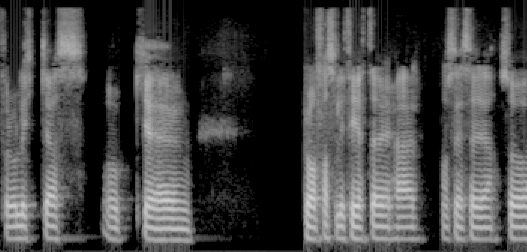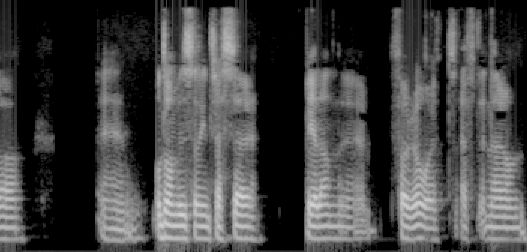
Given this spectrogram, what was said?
för att lyckas och eh, bra faciliteter här måste jag säga. Så, eh, och de visade intresse redan eh, förra året efter när de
